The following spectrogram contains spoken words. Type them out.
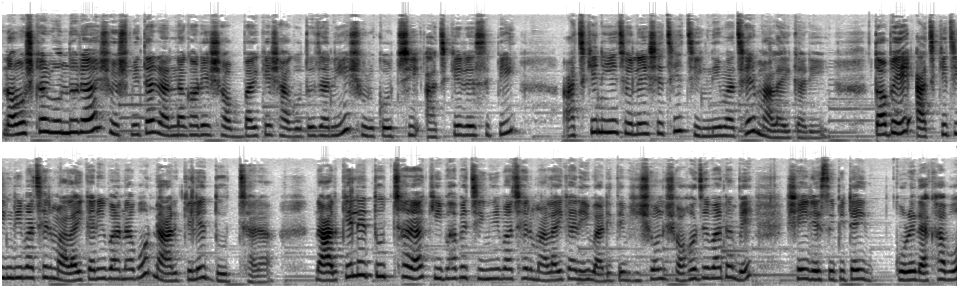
নমস্কার বন্ধুরা সুস্মিতা রান্নাঘরে সবাইকে স্বাগত জানিয়ে শুরু করছি আজকের রেসিপি আজকে নিয়ে চলে এসেছি চিংড়ি মাছের মালাইকারি। তবে আজকে চিংড়ি মাছের মালাইকারি বানাবো নারকেলের দুধ ছাড়া। নারকেলের দুধ ছাড়া কীভাবে চিংড়ি মাছের মালাইকারি বাড়িতে ভীষণ সহজে বানাবে সেই রেসিপিটাই করে দেখাবো।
